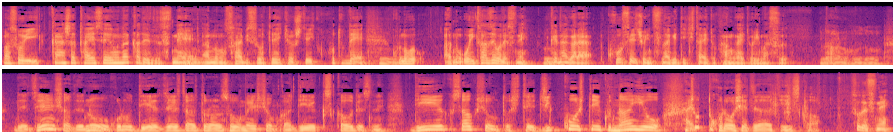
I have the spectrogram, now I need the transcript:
まあ、そういう一貫した体制の中でですね、うん、あの、サービスを提供していくことで、この、あの、追い風をですね、受けながら高成長につなげていきたいと考えております。なるほど。で、前社でのこのデジタルトランスフォーメーション化、DX 化をですね、DX アクションとして実行していく内容、はい、ちょっとこれ教えていただいていいですか？そうですね。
